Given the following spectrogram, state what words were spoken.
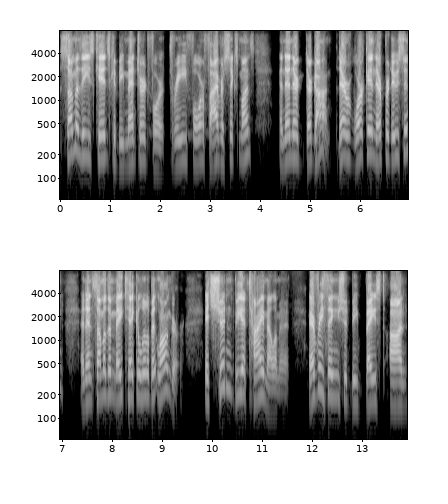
Some of these kids could be mentored for three, four, five, or six months, and then they're they're gone. They're working, they're producing, and then some of them may take a little bit longer. It shouldn't be a time element. Everything should be based on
